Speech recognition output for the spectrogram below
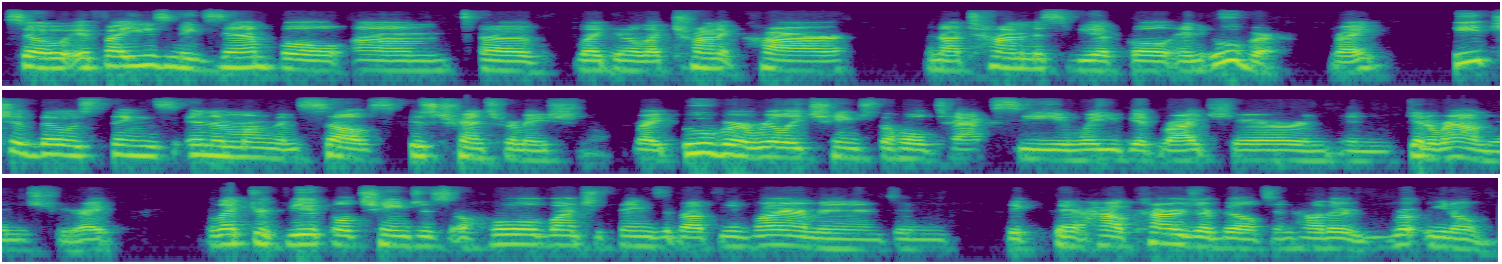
So if I use an example um, of like an electronic car, an autonomous vehicle, and Uber, right? Each of those things in among themselves is transformational, right? Uber really changed the whole taxi and way you get rideshare and, and get around industry, right? Electric vehicle changes a whole bunch of things about the environment and the, the, how cars are built and how they're, you know,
